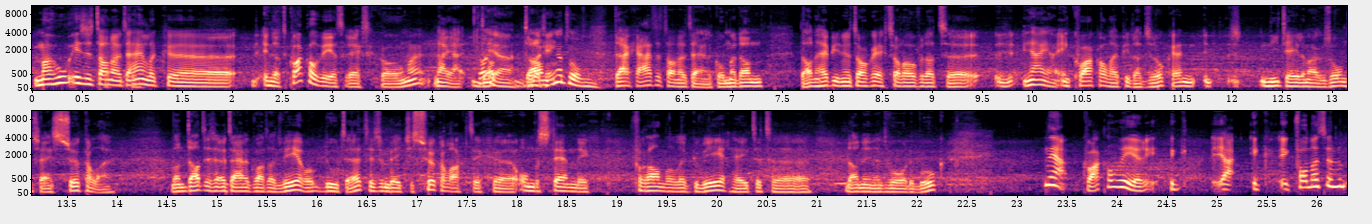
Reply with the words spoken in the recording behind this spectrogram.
Maar hoe is het dan uiteindelijk eh, in dat kwakkelweer terechtgekomen? Nou ja, Oh ja, dan, daar ging het om. Daar gaat het dan uiteindelijk om. Maar dan, dan heb je het toch echt wel over dat... eh, ja, ja, in kwakkel heb je dat dus ook. Hè. Niet helemaal gezond zijn, sukkelen. Want dat is uiteindelijk wat het weer ook doet. Hè. Het is een beetje sukkelachtig, eh, onbestendig, veranderlijk weer heet het eh, dan in het woordenboek. Nou ja, kwakkelweer. Ik, ja, ik, ik, vond het een,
